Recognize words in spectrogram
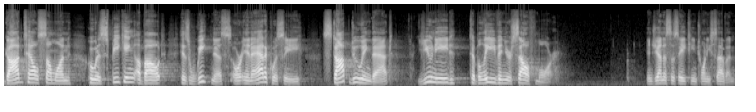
God tells someone who is speaking about his weakness or inadequacy, stop doing that. You need to believe in yourself more. In Genesis 18:27,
